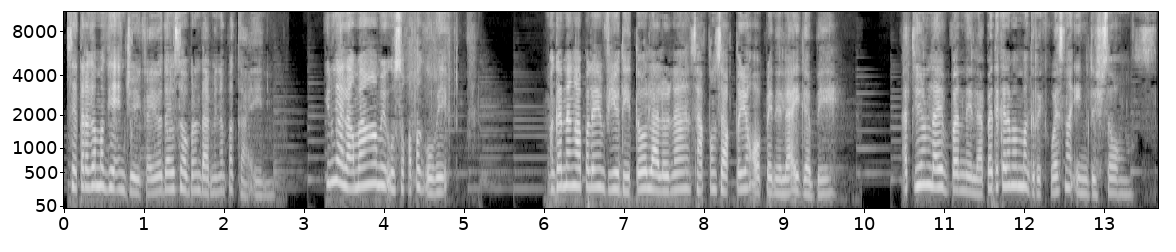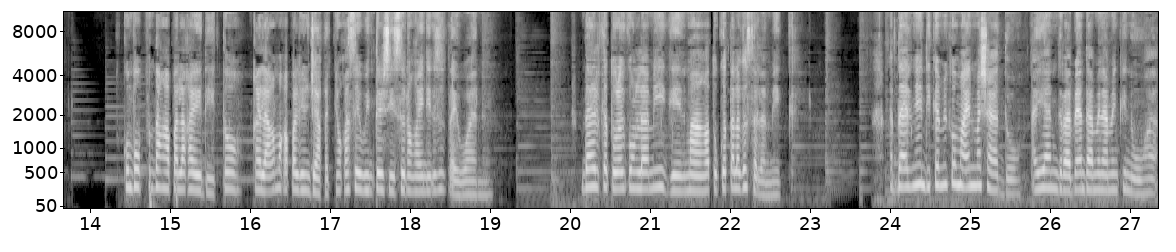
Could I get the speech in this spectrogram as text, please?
Kasi talaga mag enjoy kayo dahil sobrang dami ng pagkain. Yun nga lang, mga may uso kapag uwi. Maganda nga pala yung view dito, lalo na saktong-sakto yung open nila ay gabi. At yung live band nila, pwede ka naman mag-request ng English songs. Kung pupunta nga pala kayo dito, kailangan makapal yung jacket nyo kasi winter season na ngayon dito sa Taiwan. Dahil katulad kong lamigin, mangangatog ka talaga sa lamig. At dahil nga hindi kami kumain masyado, ayan, grabe ang dami namin kinuha.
